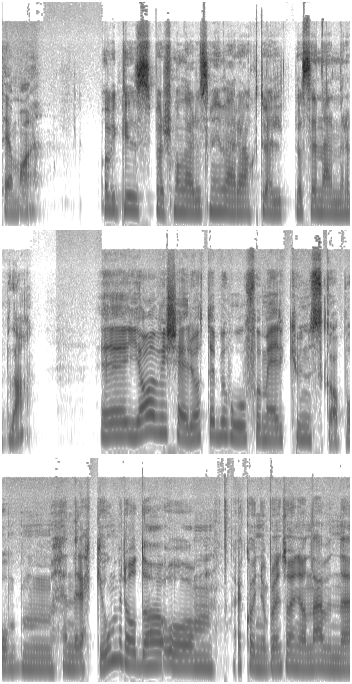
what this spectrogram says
temaet. Og hvilke spørsmål er det som vil være aktuelt å se nærmere på da? Ja, vi ser jo at det er behov for mer kunnskap om en rekke områder, og jeg kan jo annet nevne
